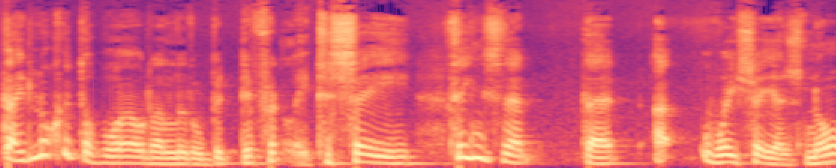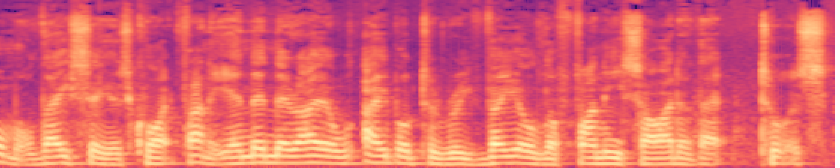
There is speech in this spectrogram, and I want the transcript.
they look at the world a little bit differently to see things that that uh, we see as normal, they see as quite funny, and then they're able to reveal the funny side of that to us.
